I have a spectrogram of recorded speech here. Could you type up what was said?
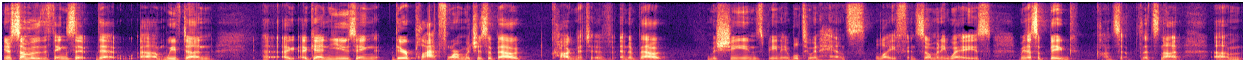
you know, some of the things that, that um, we've done, uh, again, using their platform, which is about cognitive and about machines being able to enhance life in so many ways. I mean, that's a big concept. That's not, um,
